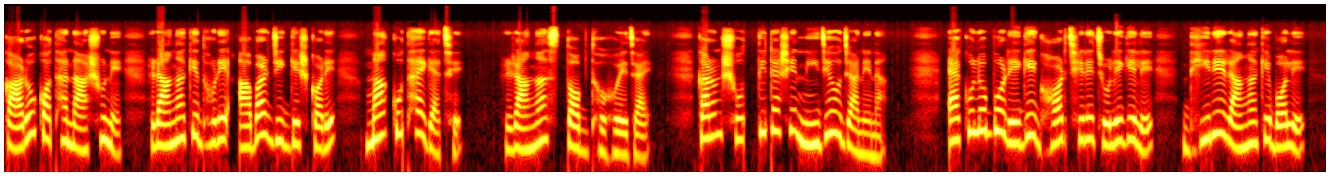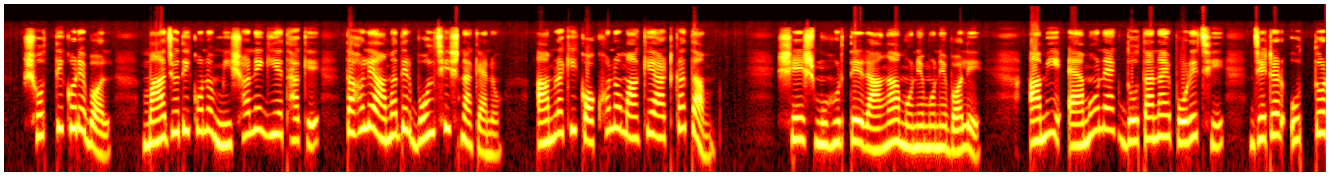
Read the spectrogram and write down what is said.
কারও কথা না শুনে রাঙাকে ধরে আবার জিজ্ঞেস করে, মা কোথায় গেছে? রাঙা স্তব্ধ হয়ে যায়। কারণ সত্যিটা সে নিজেও জানে না। একলব্য রেগে ঘর ছেড়ে চলে গেলে ধীরে রাঙাকে বলে, সত্যি করে বল, মা যদি কোনো মিশনে গিয়ে থাকে, তাহলে আমাদের বলছিস না কেন? আমরা কি কখনো মাকে আটকাতাম? শেষ মুহূর্তে রাঙা মনে মনে বলে, আমি এমন এক দোতানায় পড়েছি যেটার উত্তর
